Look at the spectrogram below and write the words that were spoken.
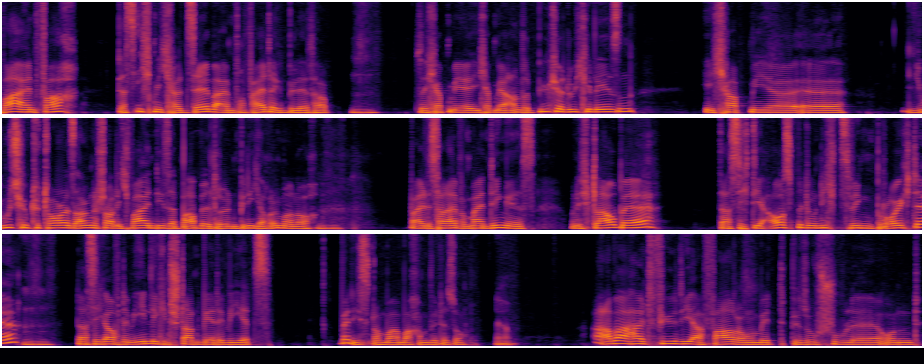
war einfach, dass ich mich halt selber einfach weitergebildet habe. Mhm. Also ich habe mir, ich habe mir andere Bücher durchgelesen, ich habe mir äh, YouTube-Tutorials angeschaut, ich war in dieser Bubble drin, bin ich auch immer noch, Mhm. weil das halt einfach mein Ding ist. Und ich glaube, dass ich die Ausbildung nicht zwingend bräuchte, Mhm. dass ich auf einem ähnlichen Stand werde wie jetzt, wenn ich es nochmal machen würde so. Ja. Aber halt für die Erfahrung mit Berufsschule und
